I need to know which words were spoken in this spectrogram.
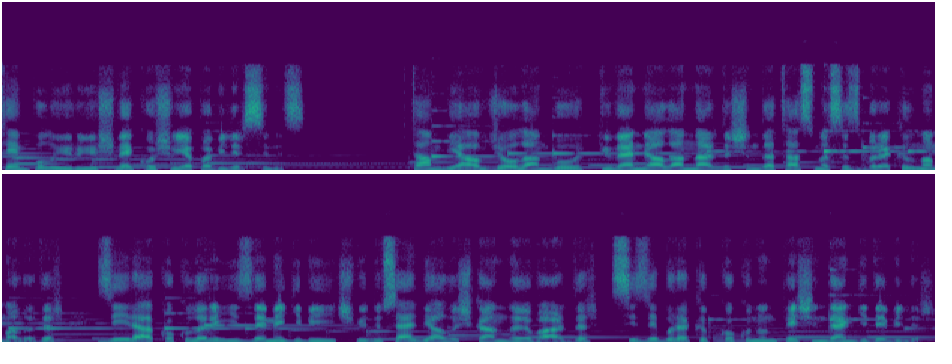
tempolu yürüyüş ve koşu yapabilirsiniz. Tam bir avcı olan bu ırk güvenli alanlar dışında tasmasız bırakılmamalıdır, zira kokuları izleme gibi içgüdüsel bir alışkanlığı vardır, sizi bırakıp kokunun peşinden gidebilir.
